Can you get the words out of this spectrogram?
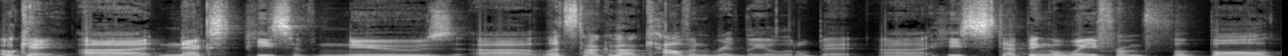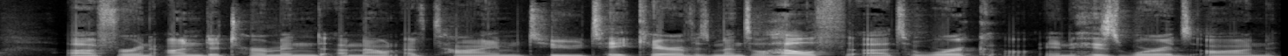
Okay. Uh, next piece of news. Uh, let's talk about Calvin Ridley a little bit. Uh, he's stepping away from football uh, for an undetermined amount of time to take care of his mental health, uh, to work, in his words, on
